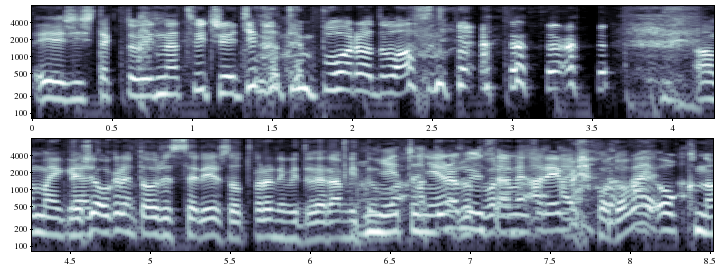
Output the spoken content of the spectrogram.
Ježiš, tak to vy nacvičujete na ten pôrod vlastne. oh my god. Takže okrem toho, že serieš s otvorenými dverami doma. Nie, to nerobím samozrejme. Aj, aj vchodové? Aj okno.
